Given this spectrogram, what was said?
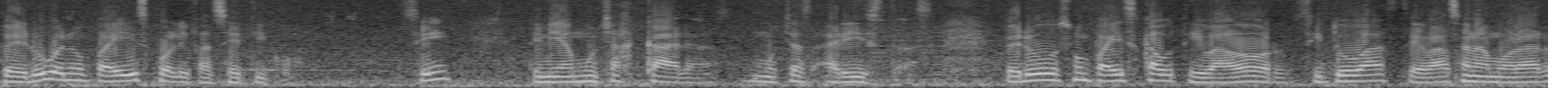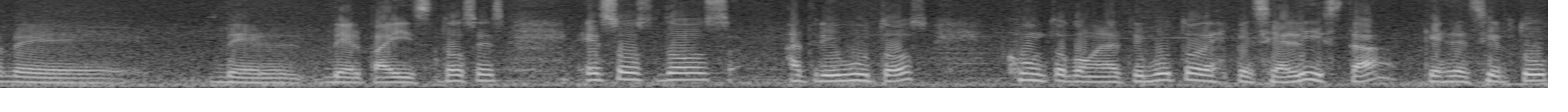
Perú en un país polifacético, ¿sí? tenía muchas caras, muchas aristas. Perú es un país cautivador, si tú vas te vas a enamorar de, del, país. Entonces, esos dos atributos, junto con el atributo de especialista, que es decir, tú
